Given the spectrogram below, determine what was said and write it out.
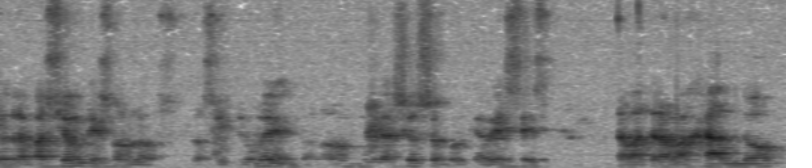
otra pasión, que son los, los instrumentos, ¿no? Muy gracioso porque a veces estaba trabajando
